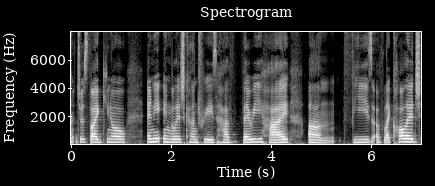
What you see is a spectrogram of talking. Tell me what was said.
Just like, you know, any English countries have very high um, fees of like college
